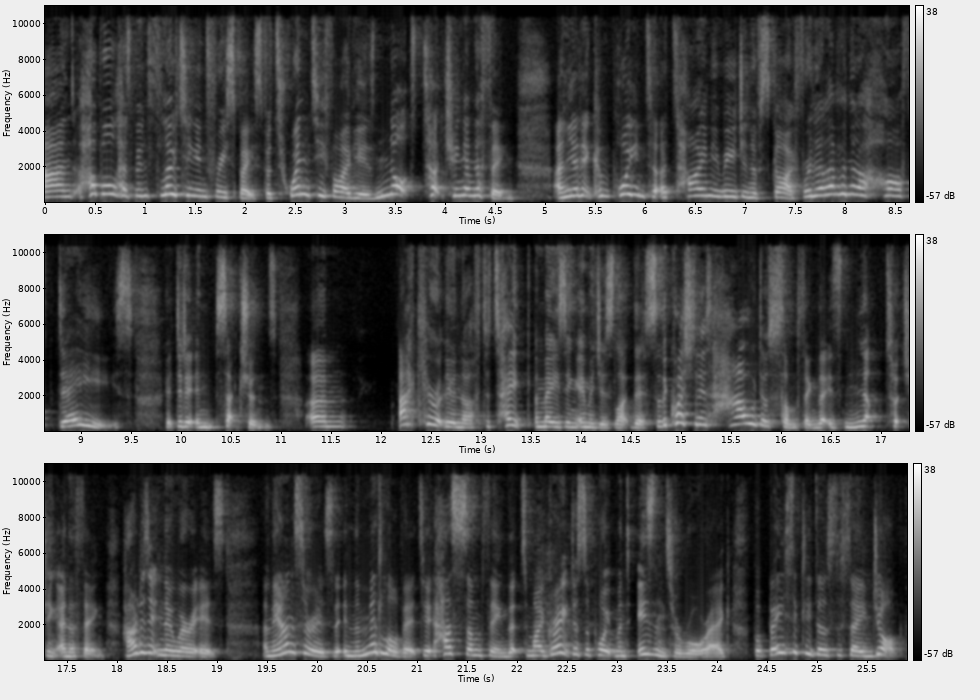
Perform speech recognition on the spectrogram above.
And Hubble has been floating in free space for 25 years, not touching anything. And yet it can point at a tiny region of sky for 11 and a half days. It did it in sections. Um, accurately enough to take amazing images like this. So the question is, how does something that is not touching anything, how does it know where it is? And the answer is that in the middle of it, it has something that, to my great disappointment, isn't a raw egg, but basically does the same job.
